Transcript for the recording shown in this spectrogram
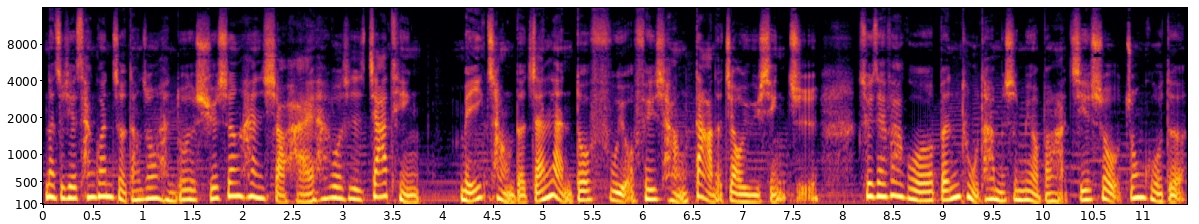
那这些参观者当中很多的学生和小孩，或是家庭。每一场的展览都富有非常大的教育性质，所以在法国本土，他们是没有办法接受中国的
